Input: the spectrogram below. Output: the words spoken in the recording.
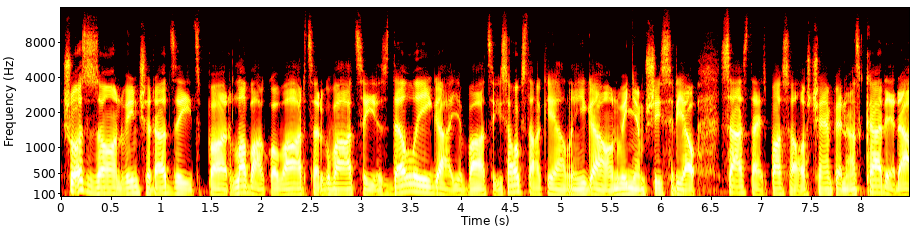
Šo sezonu viņš ir atzīts par labāko vārdsargu Vācijas delīgā, ja Vācijas augstākajā līgā, un viņam šis ir jau sastais pasaules čempionāts karjerā.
